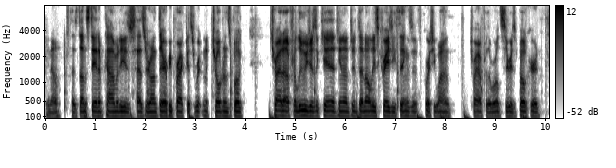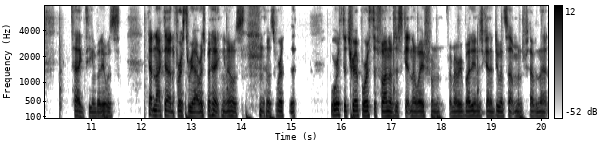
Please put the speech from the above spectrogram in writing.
you know has done stand up comedies, has her own therapy practice, written a children's book, tried out for luge as a kid. You know, done all these crazy things. Of course, you want to try out for the World Series of Poker and tag team, but it was got knocked out in the first three hours. But hey, you know, it was it was worth the worth the trip, worth the fun of just getting away from from everybody and just kind of doing something and having that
